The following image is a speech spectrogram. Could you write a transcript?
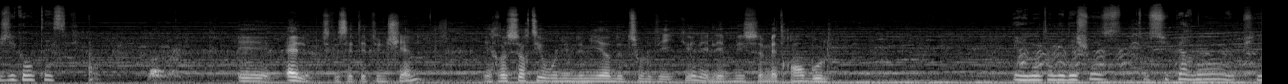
gigantesque. Et elle, puisque c'était une chienne, est ressortie au bout d'une demi-heure de dessous le véhicule et elle est venue se mettre en boule. Et on entendait des choses de super loin et puis.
